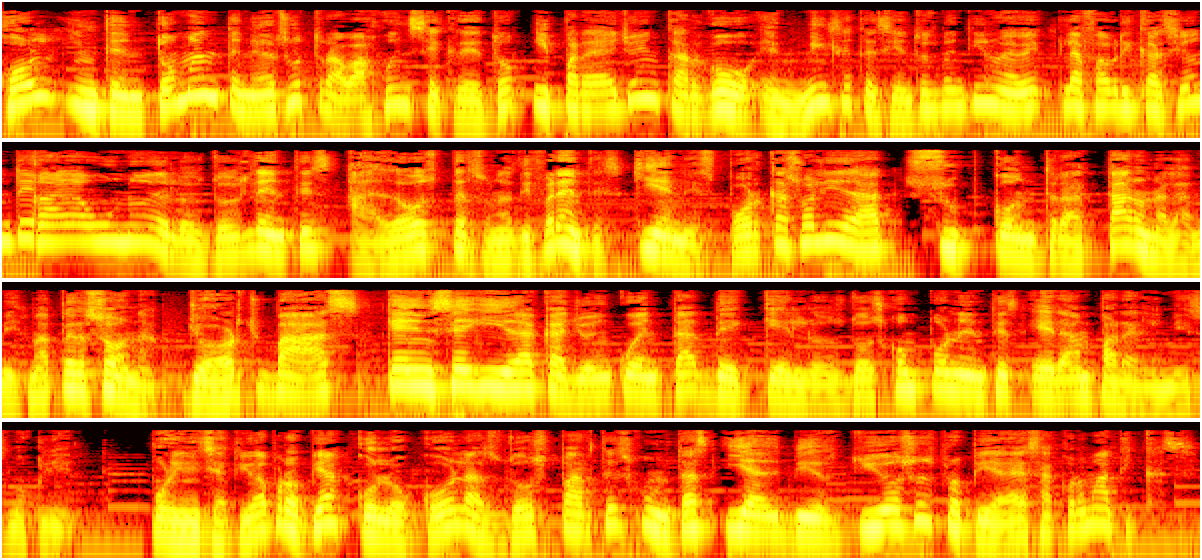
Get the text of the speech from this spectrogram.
Hall intentó mantener su trabajo en secreto y para ello encargó en 1729 la fabricación de cada uno de los dos lentes a dos personas diferentes, quienes por casualidad subcontrataron a la misma persona, George Bass, que enseguida cayó en cuenta de que los dos componentes eran para el mismo cliente. Por iniciativa propia, colocó las dos partes juntas y advirtió sus propiedades acromáticas.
